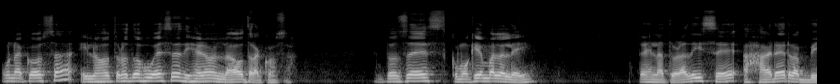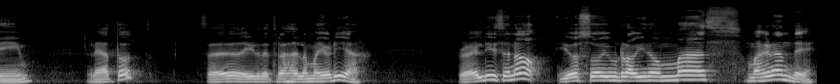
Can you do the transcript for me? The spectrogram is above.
una cosa y los otros dos jueces dijeron la otra cosa. Entonces, ¿como quién va la ley? Entonces, la Torah dice, Ahare Rabbim Leatot, se debe de ir detrás de la mayoría. Pero él dice, no, yo soy un rabino más, más grande.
